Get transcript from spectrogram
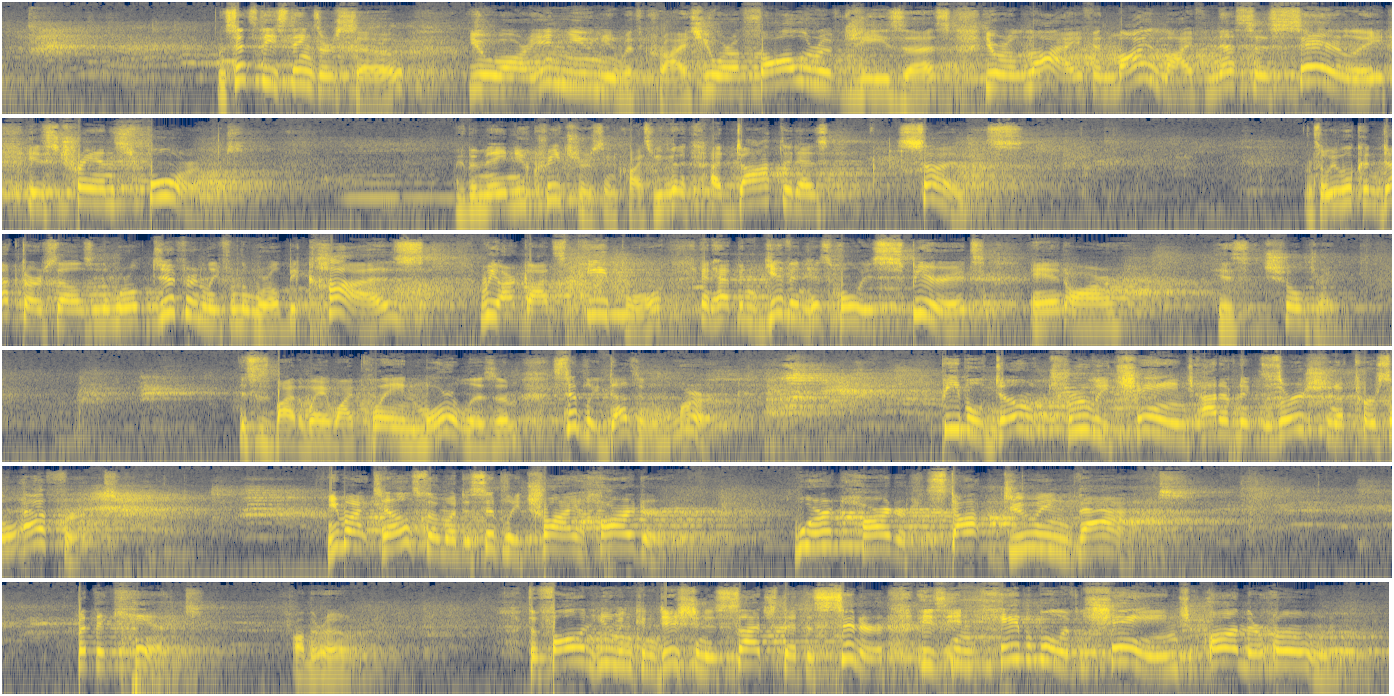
And since these things are so, you are in union with Christ, you are a follower of Jesus, your life and my life necessarily is transformed. We've been made new creatures in Christ, we've been adopted as sons. And so we will conduct ourselves in the world differently from the world because we are God's people and have been given His Holy Spirit and are His children. This is, by the way, why plain moralism simply doesn't work. People don't truly change out of an exertion of personal effort. You might tell someone to simply try harder Work harder. Stop doing that. But they can't on their own. The fallen human condition is such that the sinner is incapable of change on their own.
